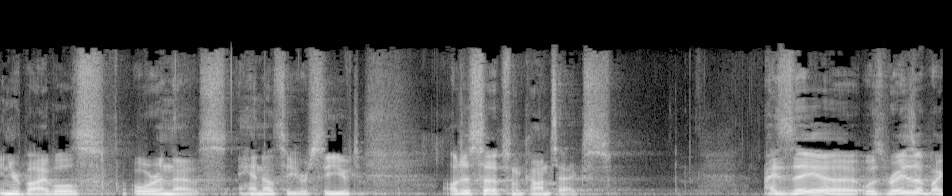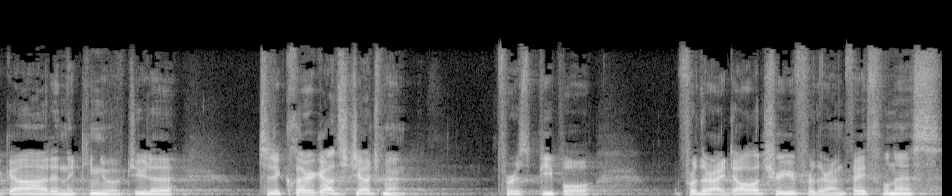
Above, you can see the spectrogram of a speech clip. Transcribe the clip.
in your Bibles or in those handouts that you received. I'll just set up some context. Isaiah was raised up by God in the kingdom of Judah to declare God's judgment for his people, for their idolatry, for their unfaithfulness.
